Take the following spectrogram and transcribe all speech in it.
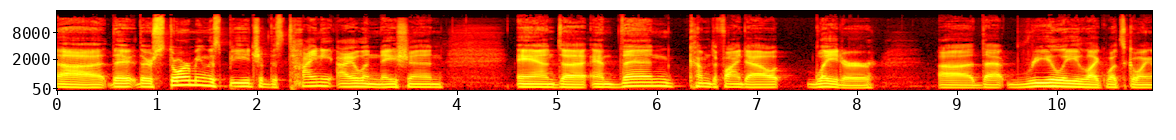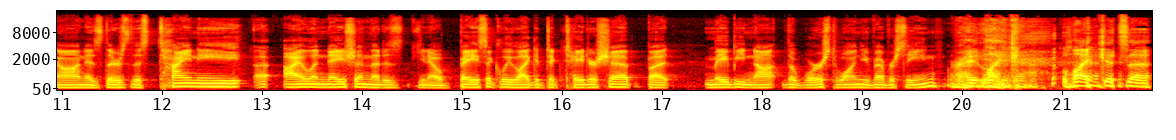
uh, they're they're storming this beach of this tiny island nation, and uh, and then come to find out later uh, that really like what's going on is there's this tiny uh, island nation that is you know basically like a dictatorship, but maybe not the worst one you've ever seen, right? Like like it's a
